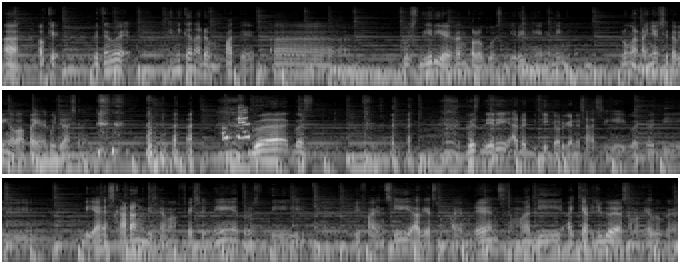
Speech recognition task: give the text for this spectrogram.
Ah, oke. Okay. BTW, ini kan ada empat ya. Uh, gue sendiri ya kan kalau gue sendiri nih. Ini lu nggak nanya sih tapi nggak apa-apa ya. Gue jelasin aja. Gue gue gue sendiri ada di tiga organisasi. Gue tuh di di ya, sekarang di sama Fish ini, terus di Defiancy alias UKM Dance sama di iCare juga sama kayak lu kan.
